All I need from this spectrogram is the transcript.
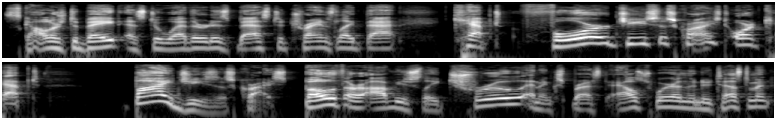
Scholars debate as to whether it is best to translate that kept for Jesus Christ or kept by Jesus Christ. Both are obviously true and expressed elsewhere in the New Testament.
